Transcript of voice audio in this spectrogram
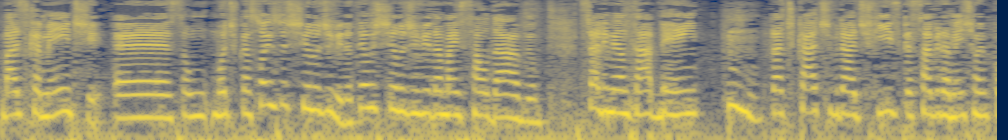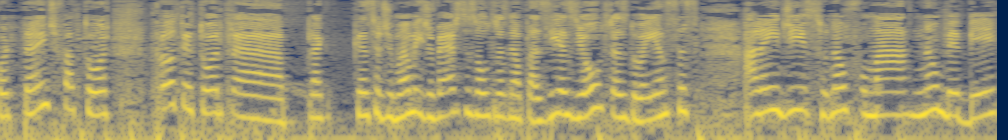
Basicamente, é, são modificações do estilo de vida. Ter um estilo de vida mais saudável, se alimentar bem, praticar atividade física sabidamente é um importante fator protetor para câncer de mama e diversas outras neoplasias e outras doenças. Além disso, não fumar, não beber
